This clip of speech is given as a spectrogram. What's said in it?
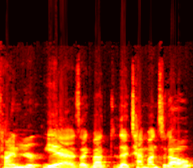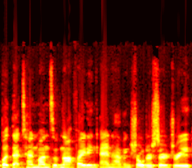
kind a year. Yeah, it's like about like ten months ago. But that ten months of not fighting and having shoulder surgery,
